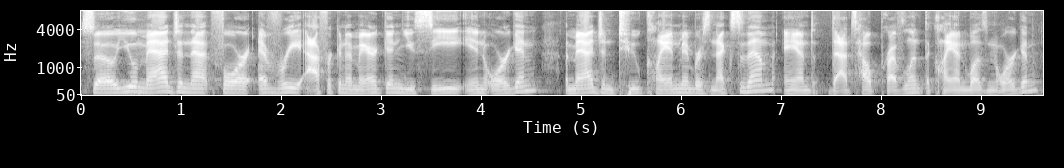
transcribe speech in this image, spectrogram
So you imagine that for every African American you see in Oregon, imagine two Klan members next to them, and that's how prevalent the Klan was in Oregon.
